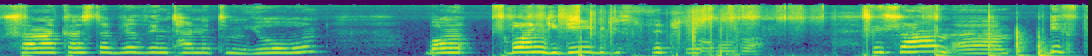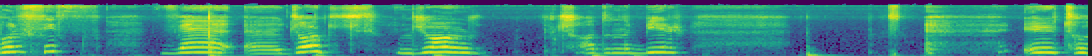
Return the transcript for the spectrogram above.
Şu an arkadaşlar biraz internetim yoğun. Bon, Bongi diye bir site oldu. Ve şu an e, biz polisiz ve e, George George adında bir e, ço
